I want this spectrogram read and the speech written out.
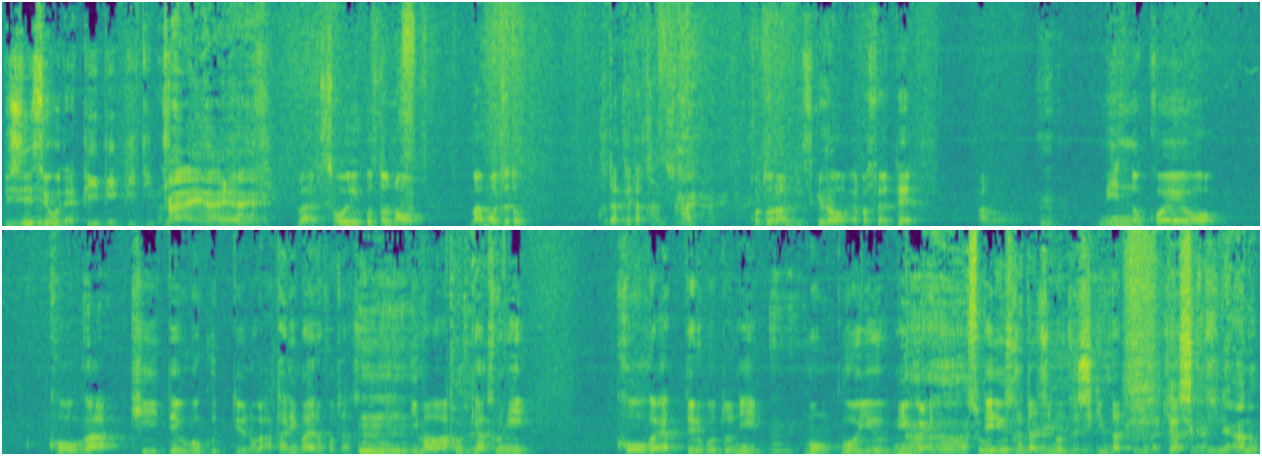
ビジネス用語では PPP って言います、はいはいはいえー。まあ、そういうことの、まあ、もうちょっと砕けた感じ。のはいはい。ことなんですけど、やっぱそうやってあのうん。民の声をこうが聞いて動くっていうのが当たり前のことなんですよ、うん。今は逆にこうがやってることにうん。文句を言う民がいるっていう形の図式になってるような気がするんですね。あの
